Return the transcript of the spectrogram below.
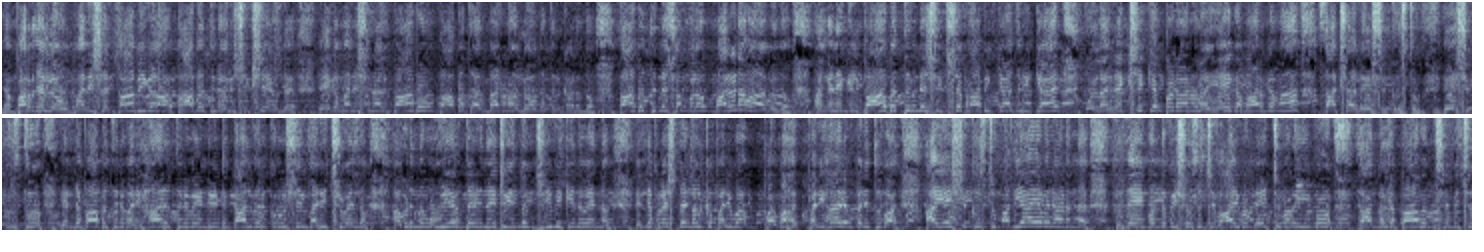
ഞാൻ പറഞ്ഞല്ലോ മനുഷ്യൻ പാപികളാ പാപത്തിന് ഒരു ശിക്ഷയുണ്ട്. ഏക മനുഷ്യനാൽ പാപവും പാപത്താൽ മരണവും ലോകത്തിൽ കടന്നു. പാപത്തിന്റെ ശമ്പളം മരണമാകുന്നു. അങ്ങനെയെങ്കിൽ പാപത്തിന്റെ ശിക്ഷ പ്രാപിക്കാതിരിക്കാൻ ഉള്ള രക്ഷിക്കപ്പെടാനുള്ള ഏക മാർഗമാ സാക്ഷാൽ യേശു ക്രിസ്തു യേശു ക്രിസ്തു എന്റെ പാപത്തിന് പരിഹാരത്തിന് വേണ്ടിയിട്ട് കാൽവർ ക്രൂശിൽ മരിച്ചുവെന്നും അവിടുന്ന് ഉയർത്തെഴുന്നേറ്റ് ഇന്നും ജീവിക്കുന്നുവെന്നും എന്റെ പ്രശ്നങ്ങൾക്ക് പരിഹാരം വരുത്തുവാൻ ആ യേശു ക്രിസ്തു മതിയായവനാണെന്ന് ഹൃദയം കൊണ്ട് വിശ്വസിച്ച് വായു കൊണ്ട് ഏറ്റുപറയുമ്പോൾ താങ്കളുടെ പാപം ക്ഷമിച്ച്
